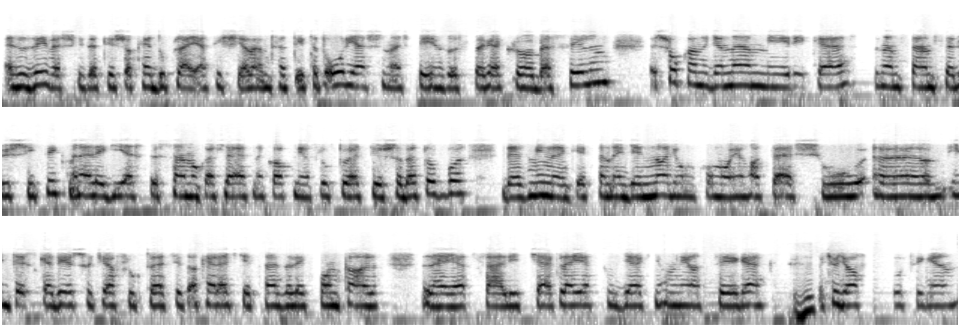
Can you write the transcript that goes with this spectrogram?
ez az éves fizetés akár dupláját is jelentheti. Tehát óriási nagy pénzösszegekről beszélünk. Sokan ugye nem mérik ezt, nem számszerűsítik, mert elég ijesztő számokat lehetne kapni a fluktuációs adatokból, de ez mindenképpen egy, egy nagyon komoly hatású ö, intézkedés, hogyha a fluktuációt akár egy-két százalékponttal lejjebb szállítják, lejjebb tudják nyomni a cégek. Uh-huh. Úgyhogy abszolút igen.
